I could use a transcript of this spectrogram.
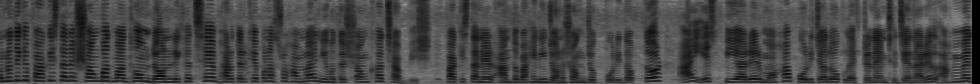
অন্যদিকে পাকিস্তানের সংবাদ মাধ্যম ডন লিখেছে, ভারতের ক্ষেপণাস্ত্র হামলায় নিহতের সংখ্যা ২৬ পাকিস্তানের আন্তঃবাহিনী জনসংযোগ পরিদপ্তর আইএসপিআর এর মহাপরিচালক লেফটেন্যান্ট জেনারেল আহমেদ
